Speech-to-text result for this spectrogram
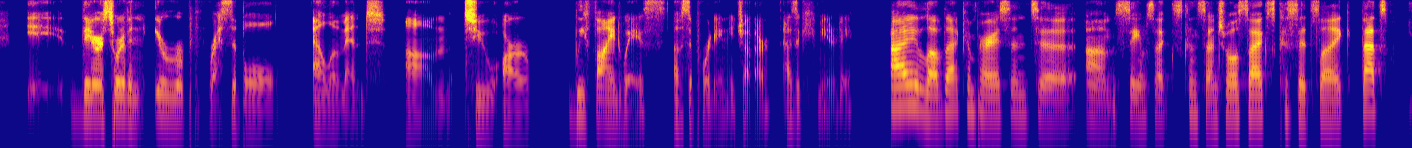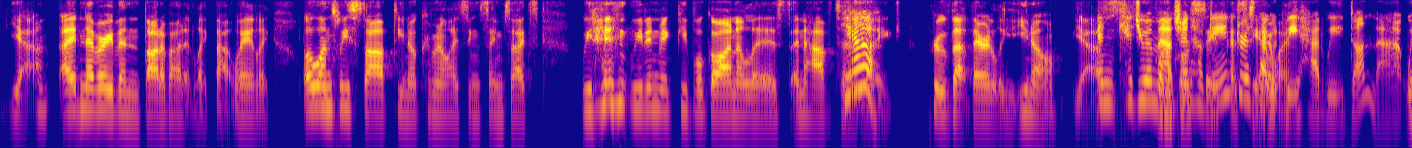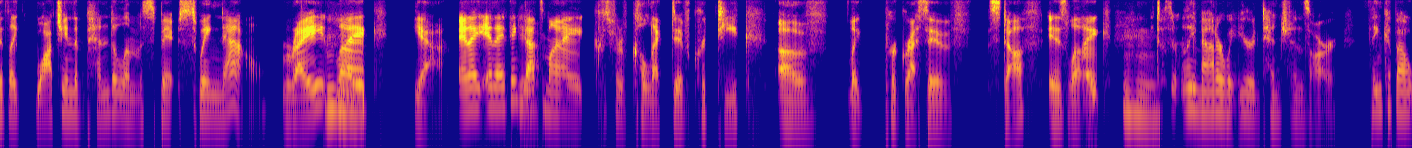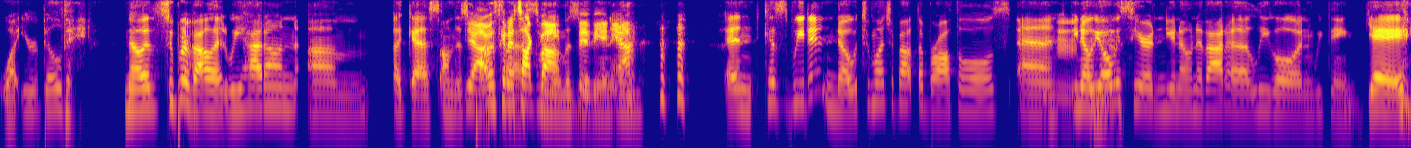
there's sort of an irrepressible element um to our we find ways of supporting each other as a community. I love that comparison to um same-sex consensual sex because it's like that's yeah, I'd never even thought about it like that way. Like, oh, once we stopped, you know, criminalizing same sex, we didn't we didn't make people go on a list and have to Yeah. like prove that they're you know, yeah. And could you imagine how dangerous that would STI be had we done that with like watching the pendulum sp- swing now, right? Mhm. Like, yeah. And I and I think Yeah. that's my sort of collective critique of like progressive stuff is like Mhm. it doesn't really matter what your intentions are. Think about what you're building. No, it's super Yeah. valid. We had on um a guest on this Yeah, I was gonna talk Her about name was Vivian, Vivian, yeah. and and because we didn't know too much about the brothels and Mhm, you know you mhm. always hear you know nevada legal and we think yay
